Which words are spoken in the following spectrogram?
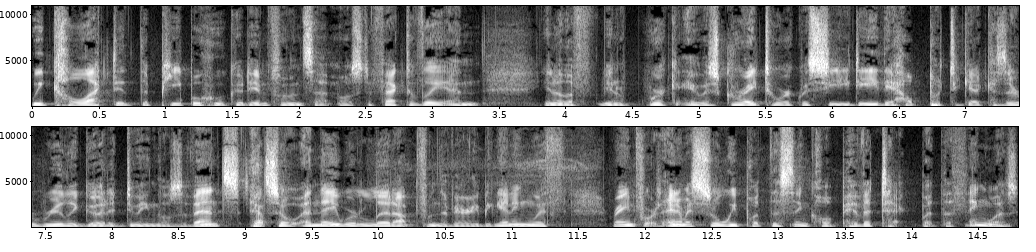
we collected the people who could influence that most effectively and you know the you know work it was great to work with ced they helped put together because they're really good at doing those events Yep. and so and they were lit up from the very beginning with rainforest anyway so we put this thing called pivot tech but the thing was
